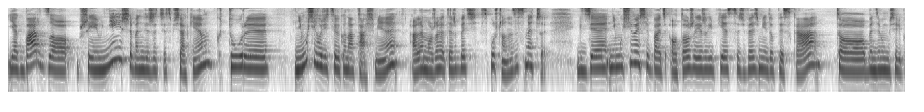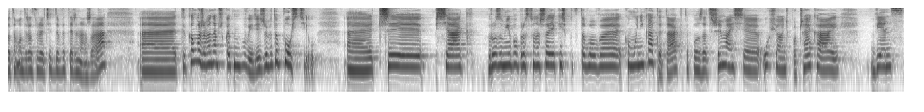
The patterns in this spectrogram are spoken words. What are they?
jak bardzo przyjemniejsze będzie życie z psiakiem, który nie musi chodzić tylko na taśmie, ale może też być spuszczony ze smyczy. Gdzie nie musimy się bać o to, że jeżeli pies coś weźmie do pyska, to będziemy musieli potem od razu lecieć do weterynarza. E, tylko możemy na przykład mu powiedzieć, żeby to puścił. E, czy psiak rozumie po prostu nasze jakieś podstawowe komunikaty, tak? Typu zatrzymaj się, usiądź, poczekaj. Więc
